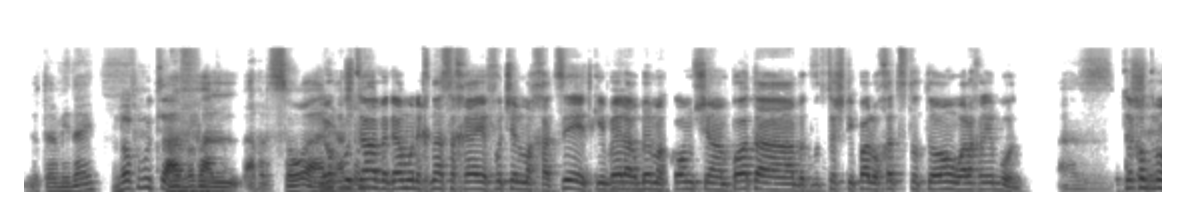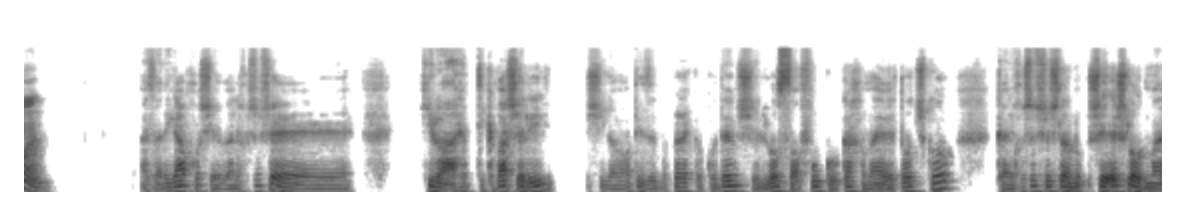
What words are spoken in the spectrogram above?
יותר מדי, לא קבוצה. לא קבוצה. אבל, אבל סורו היה לא נראה שם... קבוצה, וגם הוא נכנס אחרי עייפות של מחצית, קיבל הרבה מקום שם. פה אתה בקבוצה שטיפה לוחצת אותו, הוא הלך לאיבוד. אז, הוא צריך עוד זמן. אז אני גם חושב, ואני חושב ש... כאילו, התקווה שלי, שגם אמרתי את זה בפרק הקודם, שלא שרפו כל כך מהר את אוצ'קו, כי אני חושב שיש, לנו, שיש לו עוד מה,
